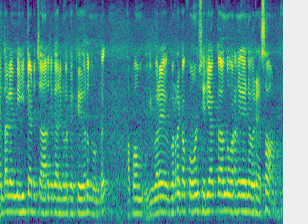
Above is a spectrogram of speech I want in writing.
എന്തായാലും നീറ്റായിട്ട് ചാർജ് കാര്യങ്ങളൊക്കെ കയറുന്നുണ്ട്. അപ്പം ഇവരെ ഇവരുടെയൊക്കെ ഫോൺ ശരിയാക്കുക എന്ന് പറഞ്ഞു കഴിഞ്ഞാൽ ഒരു രസമാണ്.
